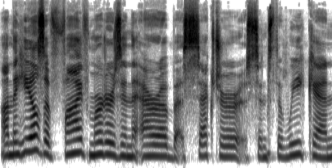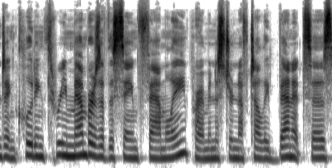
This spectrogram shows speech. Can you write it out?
On the heels of five murders in the Arab sector since the weekend, including three members of the same family, Prime Minister Naftali Bennett says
